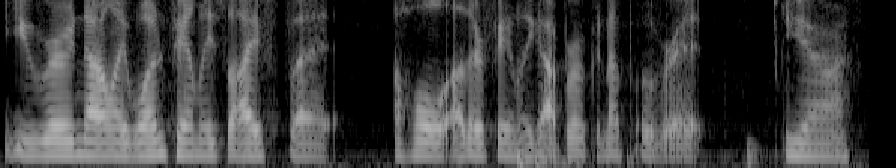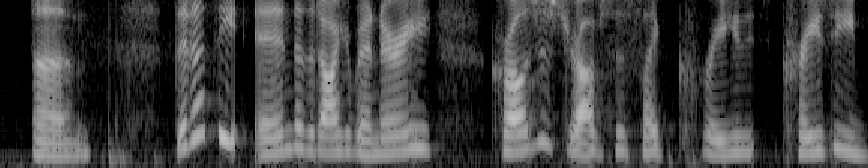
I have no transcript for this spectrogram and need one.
you ruined not only one family's life but a whole other family got broken up over it. yeah. Um, then at the end of the documentary, Carl just drops this like crazy crazy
